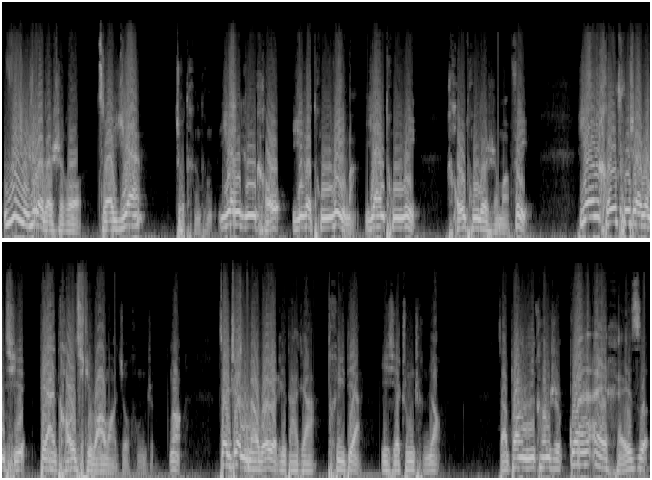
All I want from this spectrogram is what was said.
胃热的时候则咽就疼痛。咽跟喉一个通胃嘛，咽通胃，喉通的是什么？肺。咽喉出现问题，扁桃体往往就红肿啊。在这里面，我也给大家推荐。一些中成药，咱邦尼康是关爱孩子，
